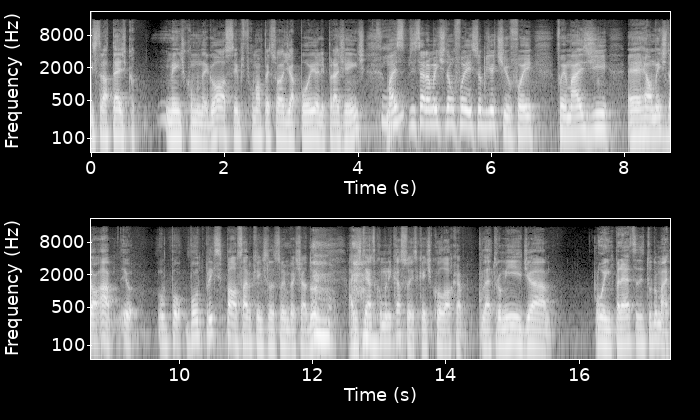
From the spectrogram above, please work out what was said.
estrategicamente como negócio, sempre fica uma pessoa de apoio ali pra gente, Sim. mas sinceramente não foi esse o objetivo, foi, foi mais de é, realmente dar... Ah, eu, o po- ponto principal, sabe, que a gente lançou o Embaixador, a gente tem as comunicações, que a gente coloca eletromídia, ou impressas e tudo mais.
